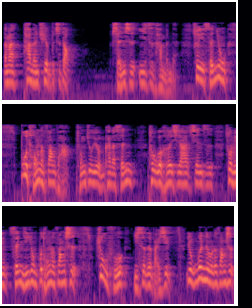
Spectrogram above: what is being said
那么他们却不知道神是医治他们的，所以神用不同的方法，从旧约我们看到神透过何西阿先知，说明神已经用不同的方式祝福以色列百姓，用温柔的方式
